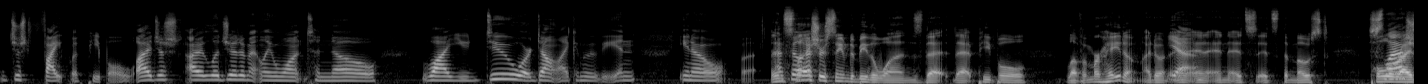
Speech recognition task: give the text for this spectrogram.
to just fight with people. I just, I legitimately want to know why you do or don't like a movie, and you know, uh, I And feel like slashers seem to be the ones that that people love them or hate them. I don't. Yeah. And, and it's it's the most polarizing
